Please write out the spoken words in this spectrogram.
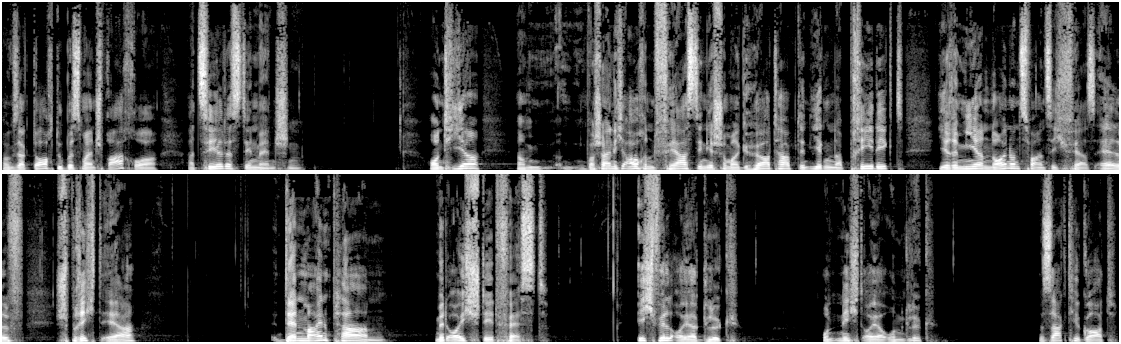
Aber gesagt, doch, du bist mein Sprachrohr. Erzähl das den Menschen. Und hier ähm, wahrscheinlich auch ein Vers, den ihr schon mal gehört habt in irgendeiner Predigt. Jeremia 29, Vers 11 spricht er, denn mein Plan mit euch steht fest. Ich will euer Glück und nicht euer Unglück. Das sagt hier Gott.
